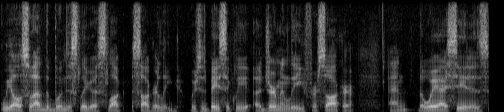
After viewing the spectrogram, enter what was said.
We also have the Bundesliga Soccer League, which is basically a German league for soccer. And the way I see it is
